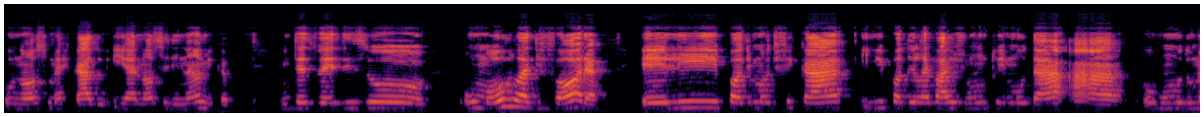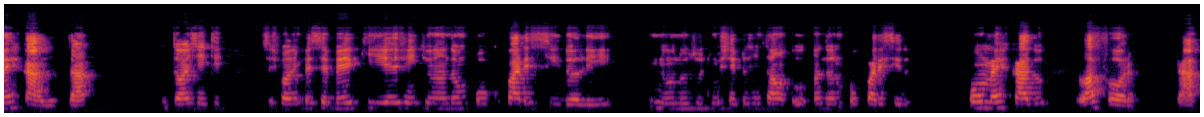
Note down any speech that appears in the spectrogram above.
o nosso mercado e a nossa dinâmica, muitas vezes o humor lá de fora ele pode modificar e pode levar junto e mudar a, o rumo do mercado, tá? Então a gente, vocês podem perceber que a gente anda um pouco parecido ali no, nos últimos tempos a gente está andando um pouco parecido com o mercado lá fora, tá?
